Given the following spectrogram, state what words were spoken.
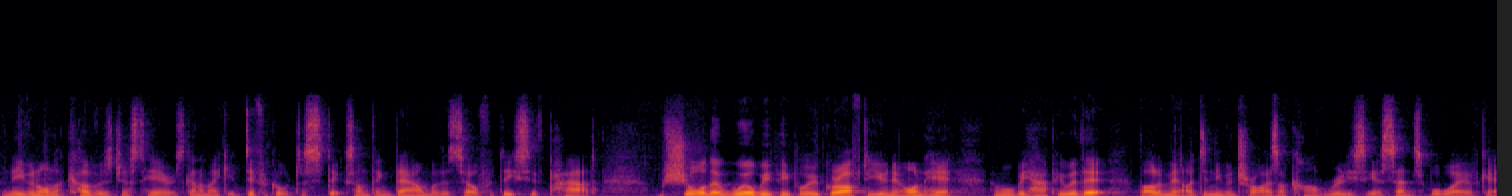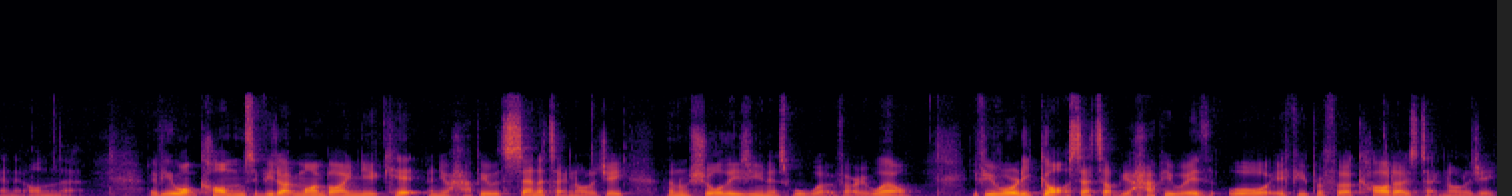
and even on the covers just here it's going to make it difficult to stick something down with a self-adhesive pad. I'm sure there will be people who graft a unit on here and will be happy with it, but I'll admit I didn't even try as I can't really see a sensible way of getting it on there. If you want comms, if you don't mind buying new kit and you're happy with Sena technology, then I'm sure these units will work very well. If you've already got a setup you're happy with, or if you prefer Cardo's technology,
